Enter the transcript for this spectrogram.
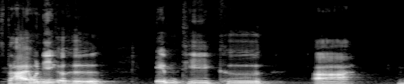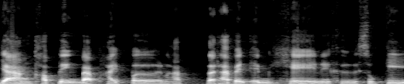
สุดท้ายวันนี้ก็คือ MT คืออ่ายางคัพปิ้งแบบไฮเปอร์นะครับ แต่ถ้าเป็น MK เนี่ยคือสุกี้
